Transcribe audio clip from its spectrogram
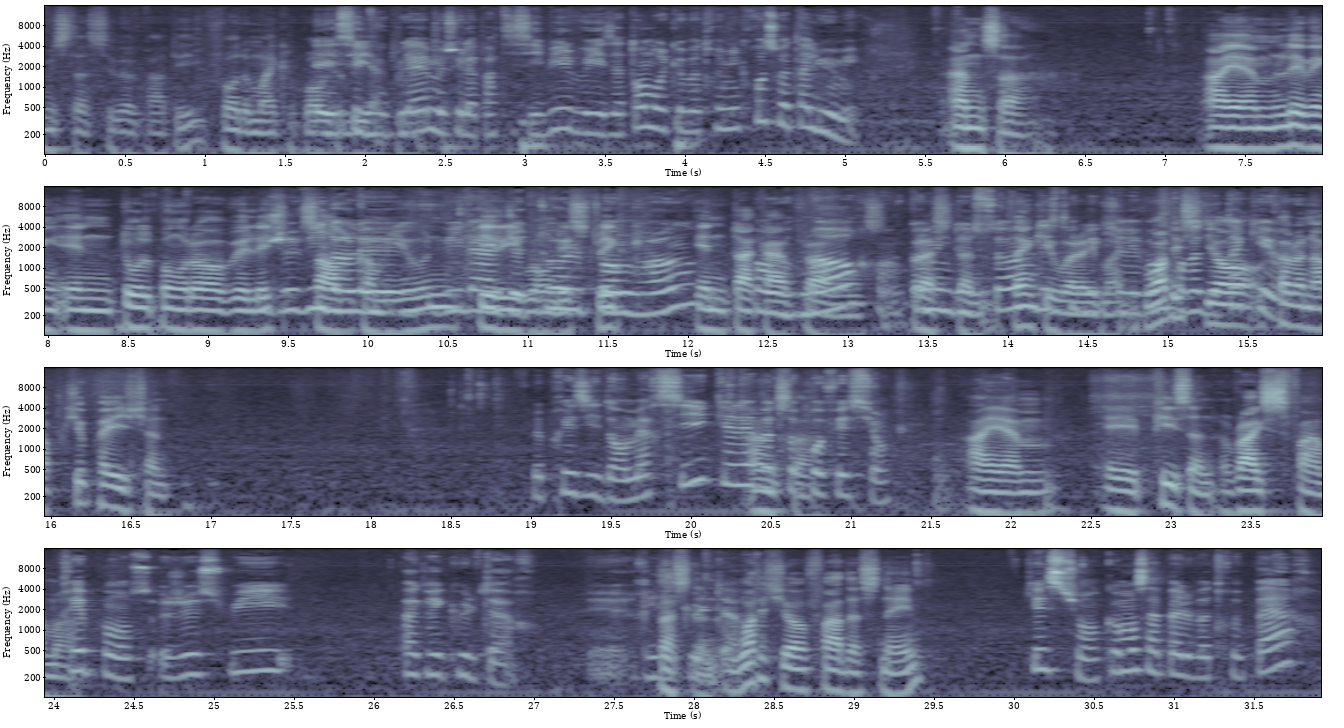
Mr. Civil Party, for the microphone Et to be s'il vous plaît, activated. monsieur la partie civile, veuillez attendre que votre micro soit allumé. Answer. I am living in Tulpongro village, Je vis dans Som le Commune, village de district, Tulpongrong, in Pong Nord, province. commune de President, Som, thank you very district much. What is province de your Takeo. current occupation? Le président, merci. Quelle est Answer. votre profession? I am a peasant rice farmer. Réponse. Je suis agriculteur. President, what is your father's name? Question. Comment s'appelle votre père?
